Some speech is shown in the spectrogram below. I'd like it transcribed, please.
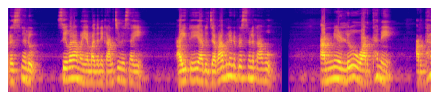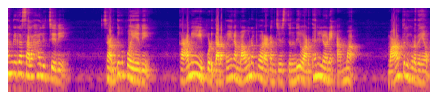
ప్రశ్నలు శివరామయ్య మదిని కాల్చివేశాయి. అయితే అవి జవాబులేని ప్రశ్నలు కావు. అన్నేళ్ళు వర్ధని అర్ధాంగిక సలహాలిచ్చేది సర్దుకుపోయేది కానీ ఇప్పుడు తనపైన మౌన పోరాటం చేస్తుంది వర్ధనిలోని అమ్మ. మాతృహృదయం.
